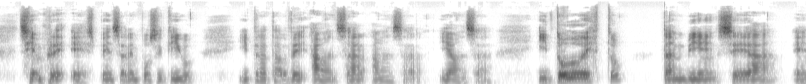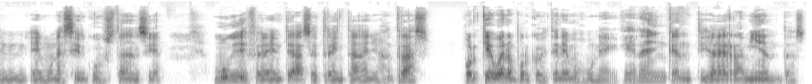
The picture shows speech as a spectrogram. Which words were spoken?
siempre es pensar en positivo y tratar de avanzar, avanzar y avanzar. Y todo esto también se da en, en una circunstancia muy diferente a hace 30 años atrás. ¿Por qué? Bueno, porque hoy tenemos una gran cantidad de herramientas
